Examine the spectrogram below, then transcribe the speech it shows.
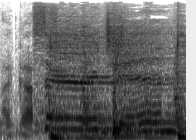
like a surgeon.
